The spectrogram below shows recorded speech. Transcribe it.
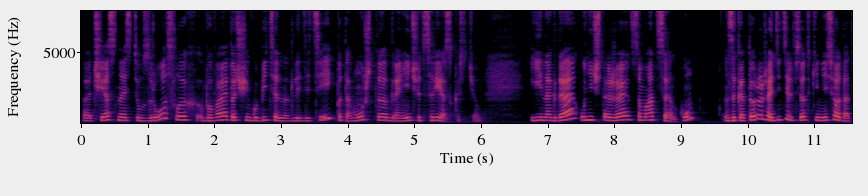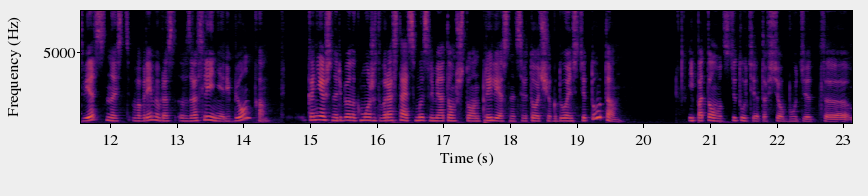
э, честность у взрослых бывает очень губительна для детей, потому что граничит с резкостью. И иногда уничтожает самооценку, за которую родитель все-таки несет ответственность во время взросления ребенка. Конечно, ребенок может вырастать с мыслями о том, что он прелестный цветочек до института, и потом в институте это все будет э,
